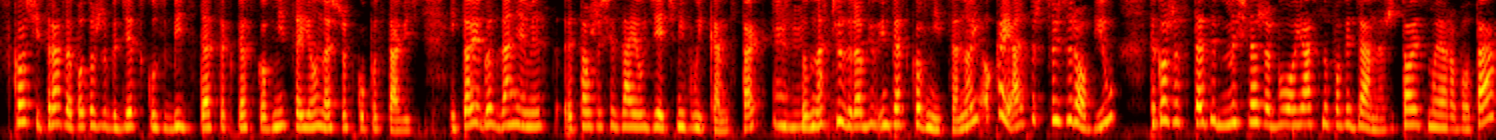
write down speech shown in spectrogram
skosi trawę po to, żeby dziecku zbić z desek piaskownicę i ją na środku postawić. I to jego zdaniem jest to, że się zajął dziećmi w weekend, tak? Mhm. To znaczy zrobił im piaskownicę. No i okej, okay, ale też coś zrobił, tylko że wtedy myślę, że było jasno powiedziane, że to jest moja robota,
